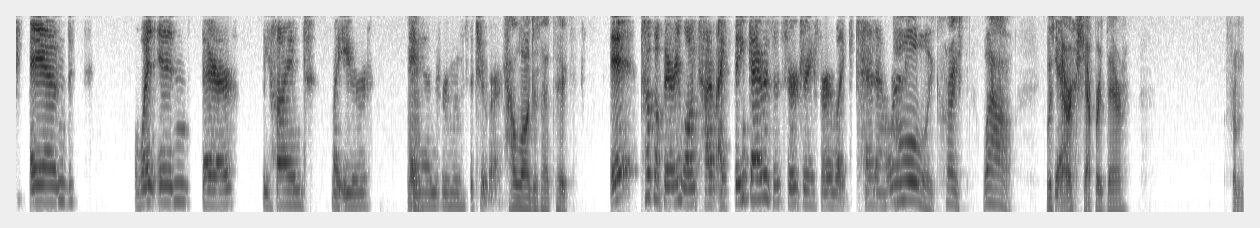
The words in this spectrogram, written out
and went in there behind my ear mm. and removed the tumor how long does that take it took a very long time i think i was in surgery for like 10 hours holy christ wow was yeah. Derek Shepherd there from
